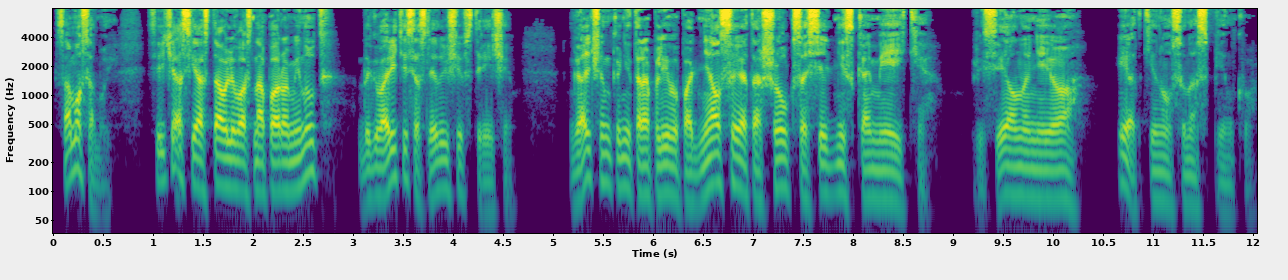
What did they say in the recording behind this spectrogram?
само собой. Сейчас я оставлю вас на пару минут, договоритесь о следующей встрече». Гальченко неторопливо поднялся и отошел к соседней скамейке, присел на нее и откинулся на спинку.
